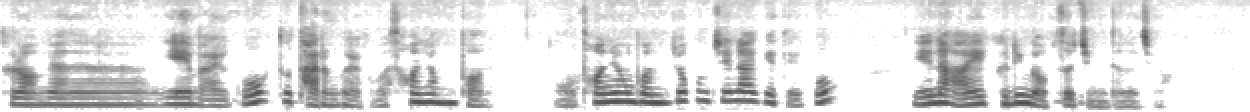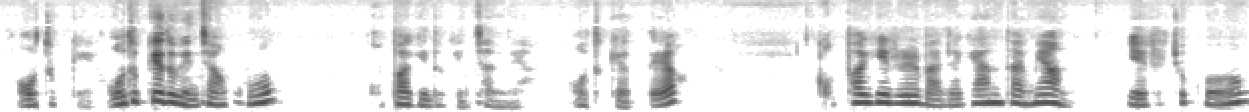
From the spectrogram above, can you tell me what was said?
그러면은 얘 말고 또 다른 거 해보고 선형번. 어, 선형번 조금 진하게 되고 얘는 아예 그림이 없어집니다, 그죠? 어둡게. 어둡게도 괜찮고 곱하기도 괜찮네요. 어둡게 어때요? 곱하기를 만약에 한다면 얘를 조금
